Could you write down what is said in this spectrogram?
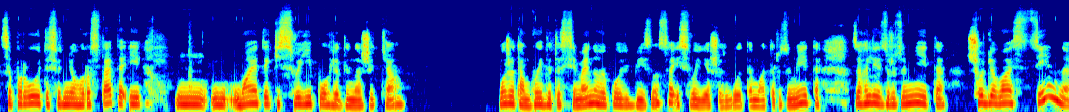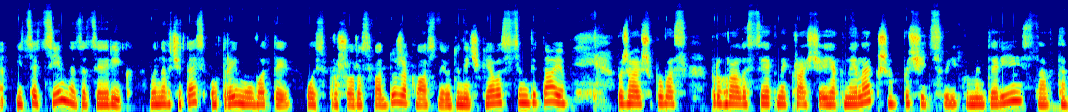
сепаруєтесь від нього, ростете і маєте якісь свої погляди на життя. Може, там вийдете з сімейного якогось бізнесу і своє щось будете мати, розумієте? Взагалі зрозумієте, що для вас цінне, і це цінне за цей рік. Ви навчитесь отримувати. Ось про що розклад. Дуже класний одинички. Я вас з цим вітаю. Бажаю, щоб у вас програлося це якнайкраще і якнайлегше. Пишіть свої коментарі, ставте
